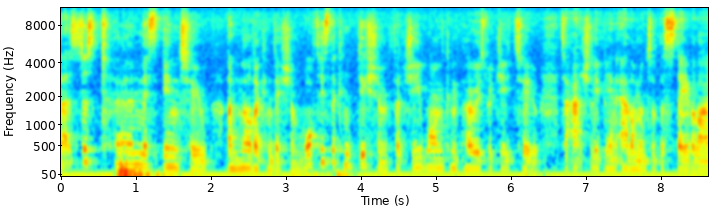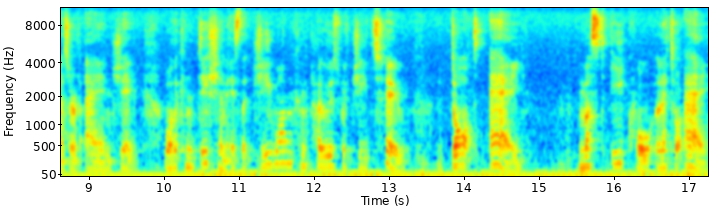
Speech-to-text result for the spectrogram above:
let's just turn this into another condition. What is the condition for G1 composed with G2 to actually be an element of the stabilizer of A and G? Well, the condition is that G1 composed with G2 dot A must equal little a.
